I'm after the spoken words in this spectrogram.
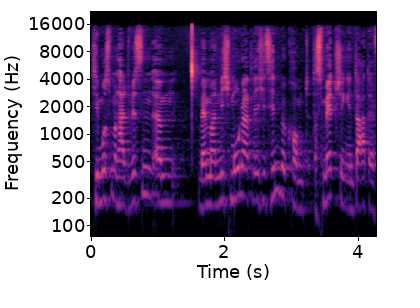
hier muss man halt wissen, ähm, wenn man nicht monatlich es hinbekommt, das Matching in Datev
